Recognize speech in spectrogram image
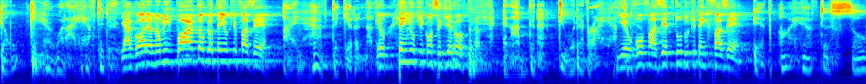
don't care what I have to do. E agora não me importa o que eu tenho que fazer. I have to get another Eu tenho que conseguir outra. And I'm to do whatever I have E eu to vou fazer tudo o que tem que fazer. If I have to sow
